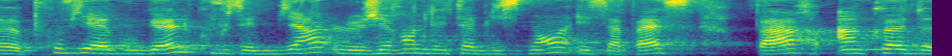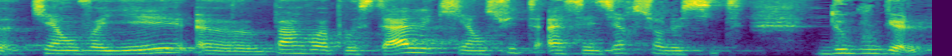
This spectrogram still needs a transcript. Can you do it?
euh, prouviez à Google que vous êtes bien le gérant de l'établissement. Et ça passe par un code qui est envoyé euh, par voie postale qui est ensuite à saisir sur le site de Google.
